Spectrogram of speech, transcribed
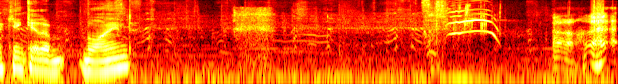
I can't get a blind. Uh oh.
